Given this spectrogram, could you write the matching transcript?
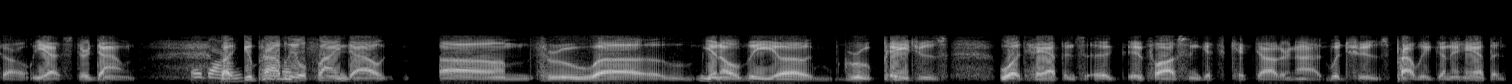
show. Yes, they're down. But you probably will find out um, through uh, you know the uh, group pages what happens uh, if Austin gets kicked out or not, which is probably going to happen.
